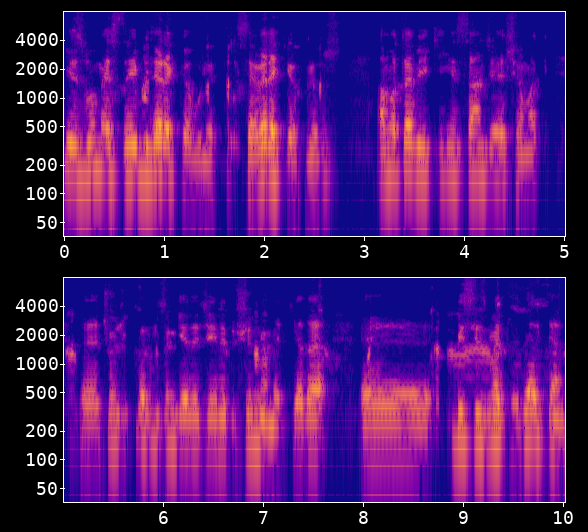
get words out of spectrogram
biz bu mesleği bilerek kabul ettik, severek yapıyoruz. Ama tabii ki insanca yaşamak, e, çocuklarımızın geleceğini düşünmemek ya da e, biz hizmet ederken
